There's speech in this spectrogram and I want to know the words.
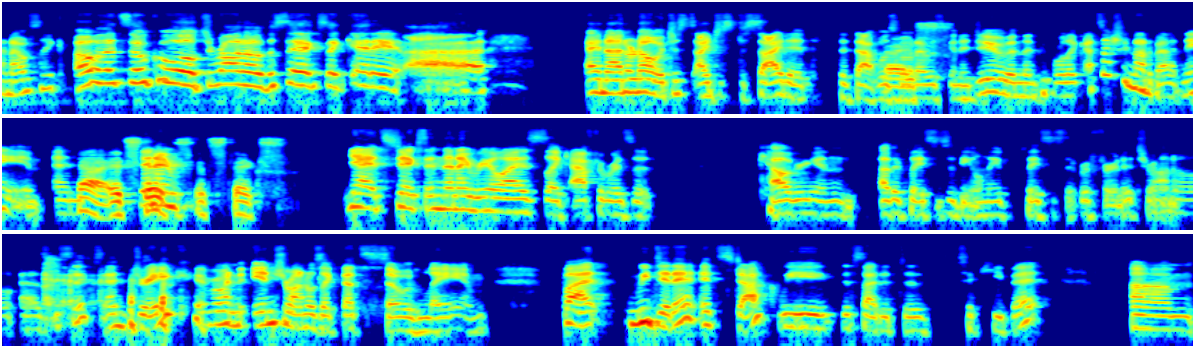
and I was like, "Oh, that's so cool, Toronto, the six, I get it." Ah. And I don't know, it just I just decided that that was nice. what I was going to do, and then people were like, "That's actually not a bad name." And yeah, it sticks. I, it sticks. Yeah, it sticks. And then I realized, like afterwards, that Calgary and other places are the only places that refer to Toronto as the six. And Drake, everyone in Toronto was like, "That's so lame," but we did it. It stuck. We decided to to keep it. Um,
